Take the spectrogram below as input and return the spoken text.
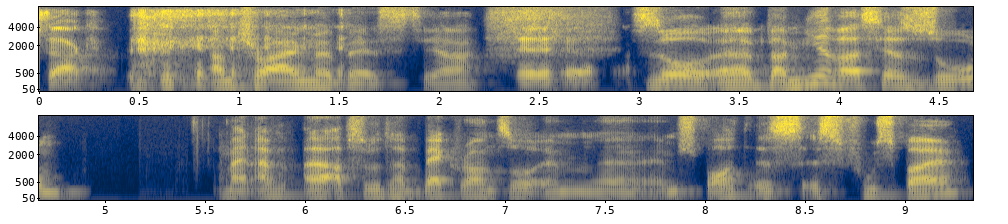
Stark. I'm trying my best, ja. So, äh, bei mir war es ja so, mein äh, absoluter Background so im, äh, im Sport ist, ist Fußball,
